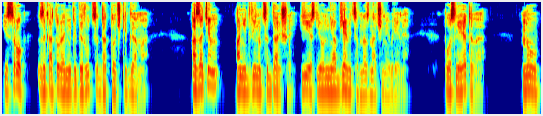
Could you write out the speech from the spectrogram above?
и срок, за который они доберутся до точки гамма. А затем они двинутся дальше, если он не объявится в назначенное время. После этого, ну,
